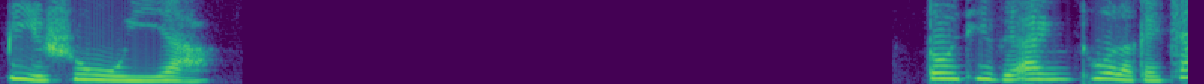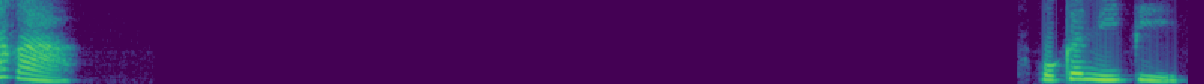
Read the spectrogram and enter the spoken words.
必输无疑啊。都替别人脱了改嫁啊我跟你比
